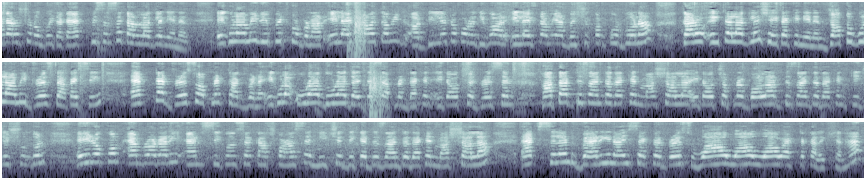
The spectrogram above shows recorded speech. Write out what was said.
এগারোশো নব্বই টাকা। এক পিস আছে, কারও লাগলে নিয়ে নেন। এগুলো আমি রিপিট করব না, আর এই লাইফটা হয়তো আমি ডিলেটও করে দিব, আর এই লাইফটা আমি আর বেশিক্ষণ করব না। কারও এইটা লাগলে সেইটাকে নিয়ে নেন। যতগুলো আমি ড্রেস দেখাইছি, একটা ড্রেসও আপনার থাকবে না। এগুলো উড়া দুরা যাইতেছে আপনার। দেখেন, এটা হচ্ছে ড্রেসের হাতার ডিজাইনটা দেখেন, মাশাআল্লাহ, এটা হচ্ছে আপনার গলার ডিজাইনটা দেখেন, কি যে সুন্দর। এইরকম এমব্রয়ডারি অ্যান্ড সিকোয়েন্সের কাজ করা আছে। নিচের দিকের ডিজাইনটা দেখেন মার্শাল্লাহ এক্সেলেন্ট ভেরি নাইস একটা ড্রেস ওয়াও ওয়াও ওয়াও একটা কালেকশন হ্যাঁ?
